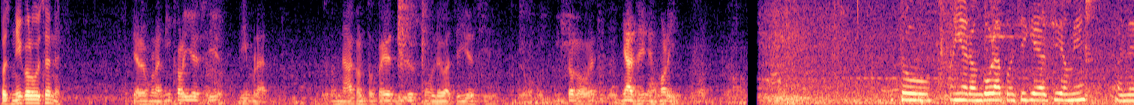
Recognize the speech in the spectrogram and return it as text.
પછી નીકળવું છે ને? અત્યારે હમણાં નીકળીએ છીએ ભીમડા તો તમને આગળ તો કહી જ દીધું શું લેવા જઈએ છીએ. ચલો હવે, ત્યાં જઈને મળીએ. તો અહીંયા રંગોળા પહોંચી ગયા છીએ અમે. અને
